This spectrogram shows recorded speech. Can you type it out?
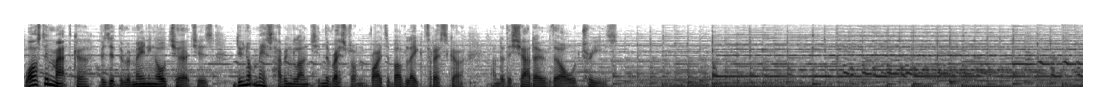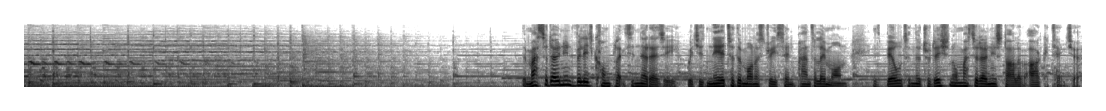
Whilst in Matka, visit the remaining old churches and do not miss having lunch in the restaurant right above Lake Treska under the shadow of the old trees. The Macedonian village complex in Nerezi, which is near to the monastery St Panteleimon, is built in the traditional Macedonian style of architecture.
